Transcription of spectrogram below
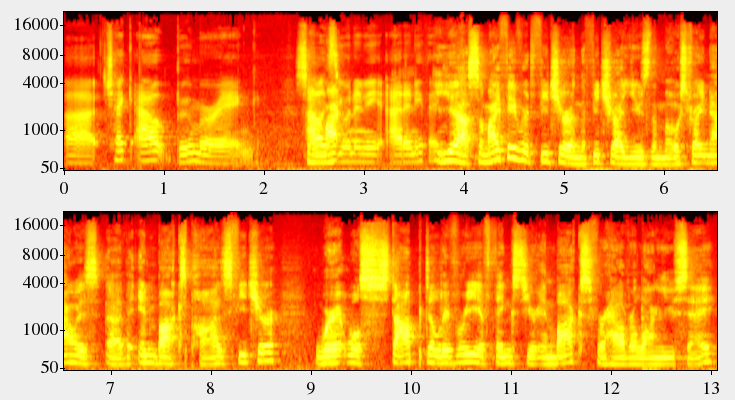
uh, check out Boomerang. So Alex, my, you want to add anything? Yeah. So my favorite feature and the feature I use the most right now is uh, the inbox pause feature, where it will stop delivery of things to your inbox for however long you say.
